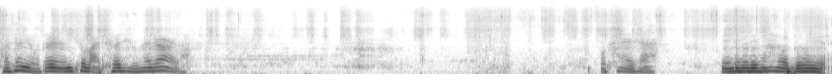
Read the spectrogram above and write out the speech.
好像有的人就把车停在这儿了。我看一下，离这个地方还有多远？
